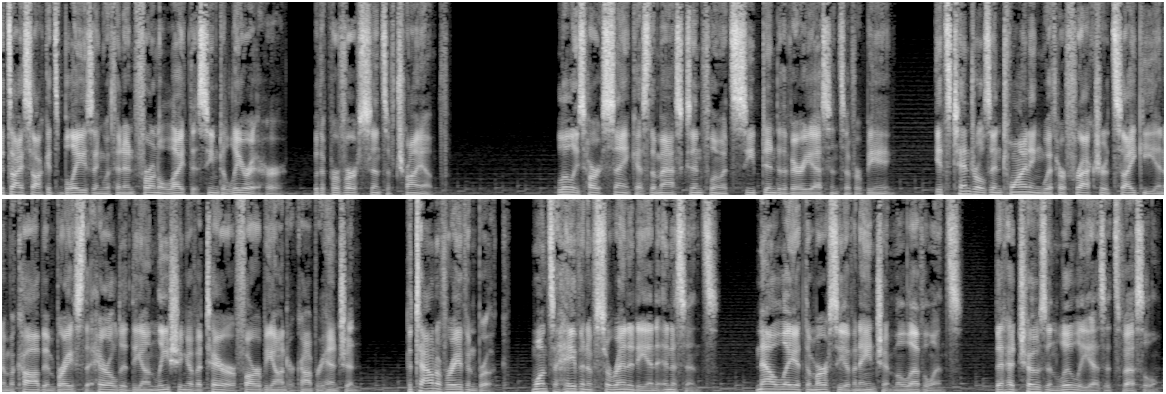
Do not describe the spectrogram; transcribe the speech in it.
its eye sockets blazing with an infernal light that seemed to leer at her with a perverse sense of triumph. Lily's heart sank as the mask's influence seeped into the very essence of her being, its tendrils entwining with her fractured psyche in a macabre embrace that heralded the unleashing of a terror far beyond her comprehension. The town of Ravenbrook, once a haven of serenity and innocence, now lay at the mercy of an ancient malevolence that had chosen Lily as its vessel.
